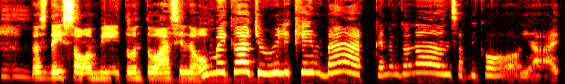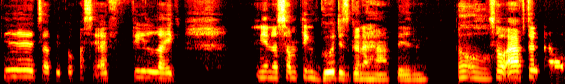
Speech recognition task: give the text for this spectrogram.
Mm-mm. Tapos they saw me, tuwan-tuwa sila, oh my God, you really came back. Ganun, ganun. Sabi ko, yeah, I did. Sabi ko kasi I feel like, you know, something good is gonna happen. Oo. So after that,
